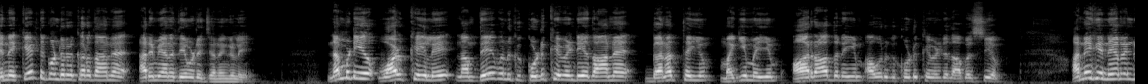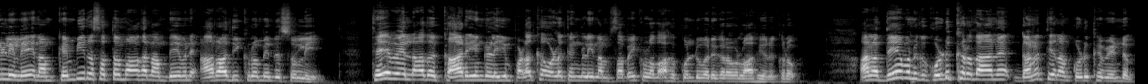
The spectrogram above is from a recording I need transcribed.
என்னை கேட்டுக்கொண்டிருக்கிறதான அருமையான தேவனுடைய ஜனங்களே நம்முடைய வாழ்க்கையிலே நாம் தேவனுக்கு கொடுக்க வேண்டியதான கனத்தையும் மகிமையும் ஆராதனையும் அவருக்கு கொடுக்க வேண்டியது அவசியம். அநேக நேரங்களிலே நாம் கம்பீர சத்தமாக நாம் தேவனை ஆராதிக்கிறோம் என்று சொல்லி தேவையில்லாத காரியங்களையும் பழக்க வழக்கங்களையும் நாம் சபைக்குள்ளதாக கொண்டு வருகிறவர்களாக இருக்கிறோம். ஆனால் தேவனுக்கு கொடுக்கிறதான கனத்தை நாம் கொடுக்க வேண்டும்.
